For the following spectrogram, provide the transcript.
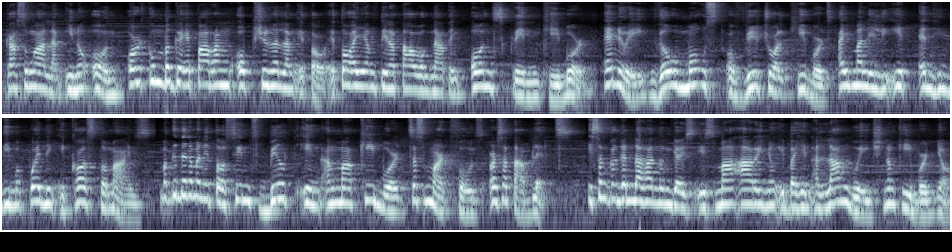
Kaso nga lang ino-on or kumbaga eh parang optional lang ito. Ito ay ang tinatawag nating on-screen keyboard. Anyway, though most of virtual keyboards ay maliliit and hindi mo pwedeng i-customize, maganda naman ito since built-in ang mga keyboard sa smartphones or sa tablets. Isang kagandahan nun guys is maaari nyong ibahin ang language ng keyboard nyo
